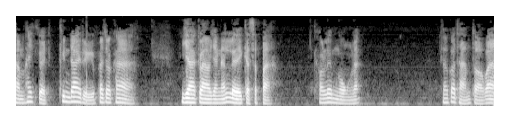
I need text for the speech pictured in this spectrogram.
ทำให้เกิดขึ้นได้หรือพระเจ้าข้าอย่ากล่าวอย่างนั้นเลยกัสปะ เขาเริ่มงงล้วเขาก็ถามต่อว่า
